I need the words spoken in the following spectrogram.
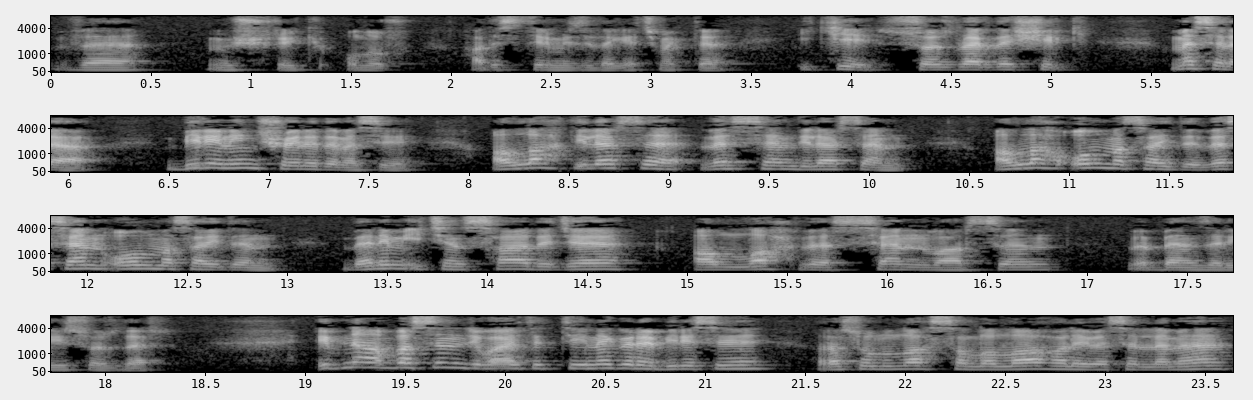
ve müşrik olur. Hadis de geçmekte. 2. Sözlerde şirk. Mesela birinin şöyle demesi. Allah dilerse ve sen dilersen, Allah olmasaydı ve sen olmasaydın, benim için sadece Allah ve sen varsın ve benzeri sözler. İbn Abbas'ın rivayet ettiğine göre birisi Resulullah sallallahu aleyhi ve selleme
